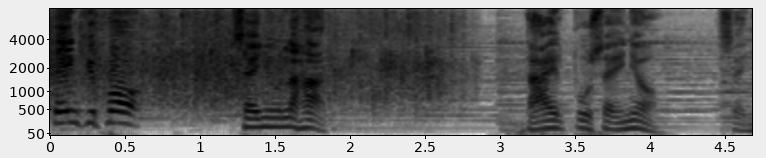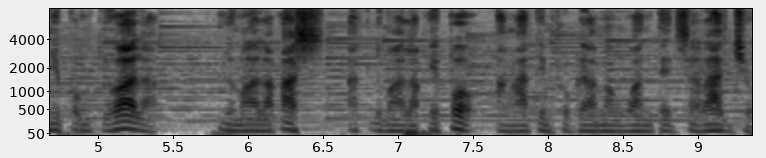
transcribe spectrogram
Thank you po sa inyong lahat. Dahil po sa inyo, sa inyo pong tiwala, lumalakas at lumalaki po ang ating programang Wanted sa Radyo.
